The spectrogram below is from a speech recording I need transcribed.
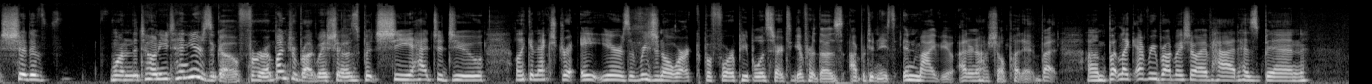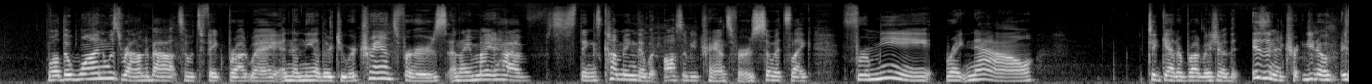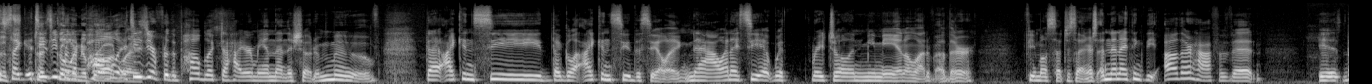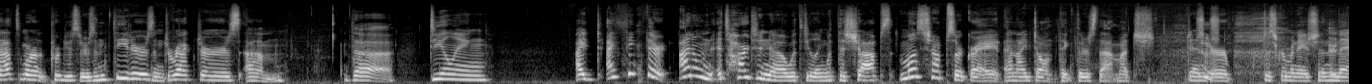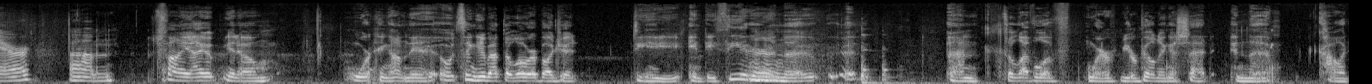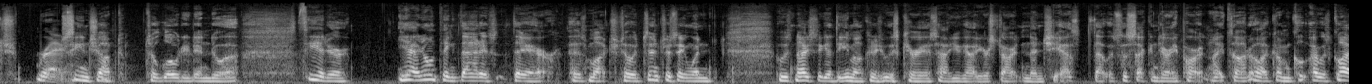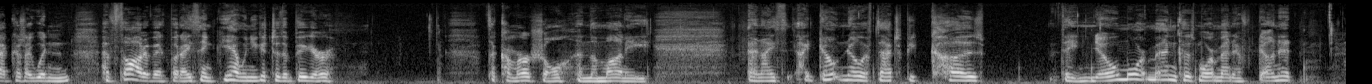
should have won the Tony 10 years ago for a bunch of Broadway shows, but she had to do like an extra eight years of regional work before people would start to give her those opportunities, in my view. I don't know how she'll put it, but, um, but like every Broadway show I've had has been. Well, the one was Roundabout, so it's fake Broadway, and then the other two were transfers, and I might have things coming that would also be transfers. So it's like, for me right now, to get a Broadway show that isn't a, tra- you know, it's That's- like it's easy for the public. It's easier for the public to hire me and then the show to move. That I can see the gla- I can see the ceiling now, and I see it with Rachel and Mimi and a lot of other female set designers. And then I think the other half of it is that's more producers and theaters and directors. Um, the dealing. I, I think there I don't it's hard to know with dealing with the shops. Most shops are great and I don't think there's that much gender discrimination there. It's funny, I you know, working on the oh, thinking about the lower budget, the indie theater and the uh, and the level of where you're building a set in the college Right. scene shop to, to load it into a theater. Yeah, I don't think that is there as much. So it's interesting when it was nice to get the email because she was curious how you got your start, and then she asked that was the secondary part, and I thought, oh, I'm, I was glad because I wouldn't have thought of it, but I think yeah, when you get to the bigger, the commercial and the money, and I th- I don't know if that's because they know more men because more men have done it.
